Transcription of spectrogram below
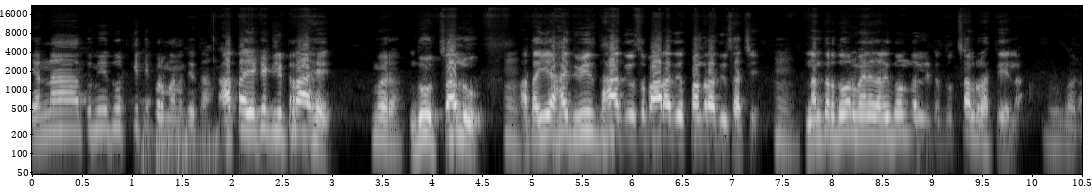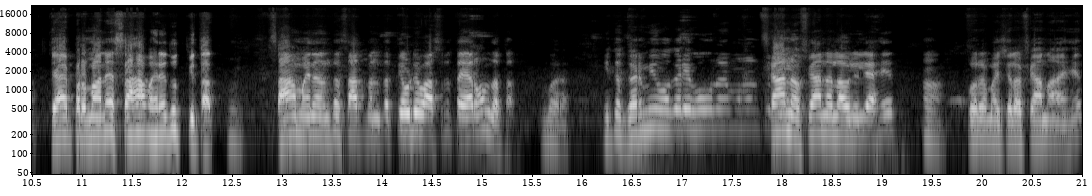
यांना तुम्ही दूध किती प्रमाणात देता? आता एक एक लिटर आहे. बरं. दूध चालू. हम्म. आता हे आहेत वीस दहा दिवस बारा दिवस पंधरा दिवसाचे. हम्म. नंतर दोन महिने झाले दोन दोन लिटर दूध चालू राहते याला. बरं. त्याप्रमाणे सहा महिने दूध पितात. हम्म. सहा महिन्यानंतर सात महिन्यानंतर तेवढे वासरं तयार होऊन जातात. बरं. इथं गरमी वगैरे होऊ नये म्हणून फॅन फॅन लावलेले आहेत. हा. फॅन आहेत.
